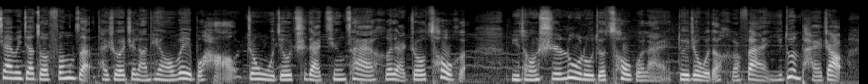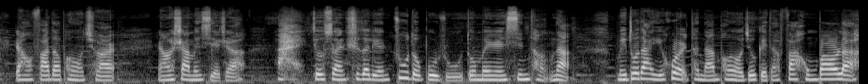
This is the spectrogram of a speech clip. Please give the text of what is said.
下一位叫做疯子，他说这两天我胃不好，中午就吃点青菜，喝点粥凑合。女同事露露就凑过来，对着我的盒饭一顿拍照，然后发到朋友圈，然后上面写着：“哎，就算吃的连猪都不如，都没人心疼呢。”没多大一会儿，她男朋友就给她发红包了，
